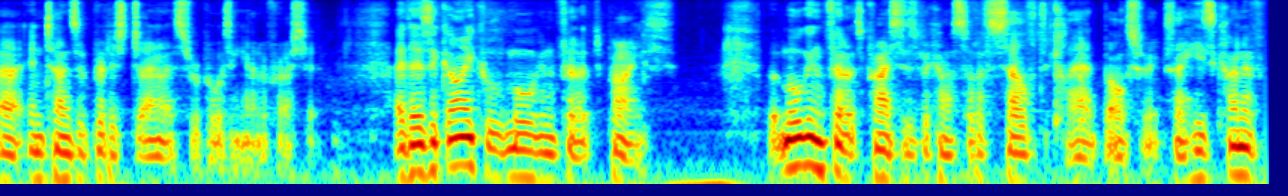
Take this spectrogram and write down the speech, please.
uh, in terms of British journalists reporting out of Russia. Uh, there's a guy called Morgan Phillips Price, but Morgan Phillips Price has become sort of self-declared Bolshevik, so he's kind of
